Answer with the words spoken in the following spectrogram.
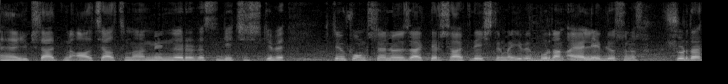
e, yükseltme, alçaltma, menüler arası geçiş gibi bütün fonksiyonel özellikleri şarkı değiştirme gibi buradan ayarlayabiliyorsunuz. Şurada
